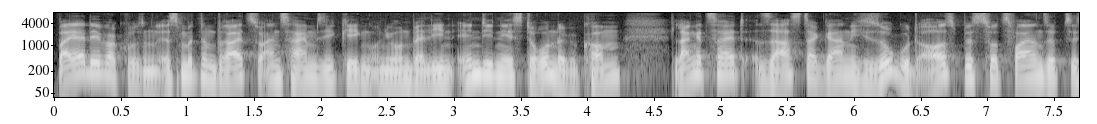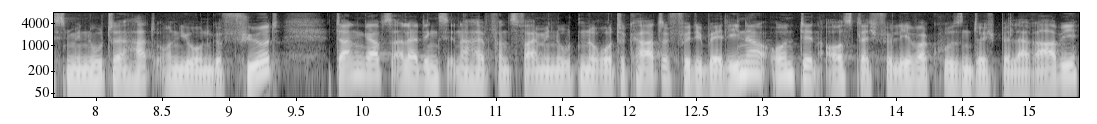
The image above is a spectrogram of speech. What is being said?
Bayer Leverkusen ist mit einem 3 zu 1 Heimsieg gegen Union Berlin in die nächste Runde gekommen. Lange Zeit sah es da gar nicht so gut aus. Bis zur 72. Minute hat Union geführt. Dann gab es allerdings innerhalb von zwei Minuten eine rote Karte für die Berliner und den Ausgleich für Leverkusen durch Bellarabi.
